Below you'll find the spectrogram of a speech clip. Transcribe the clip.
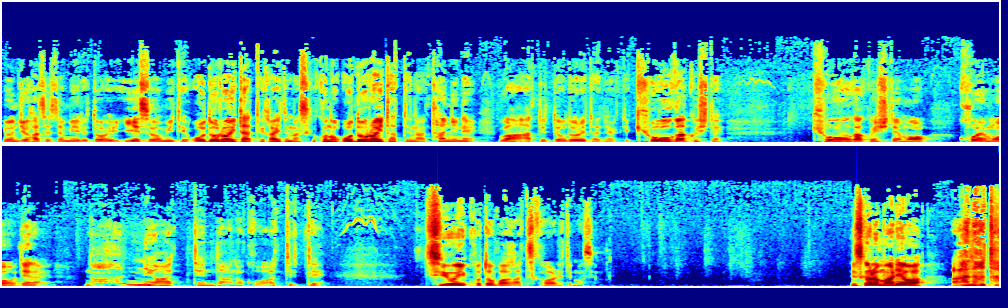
48節を見るとイエスを見て驚いたって書いてますけど、この驚いたっていうのは単にね、わーって言って驚いたんじゃなくて、驚愕して、驚愕しても声も出ない何やってんだあの子はって言って強い言葉が使われてますですからマリアはあなた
